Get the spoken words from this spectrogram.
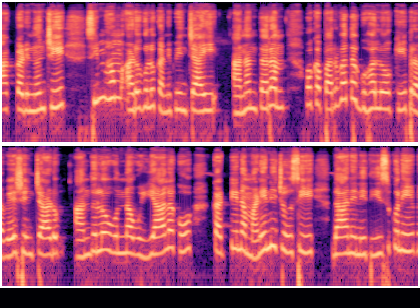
అక్కడి నుంచి సింహం అడుగులు కనిపించాయి. అనంతరం ఒక పర్వత గుహలోకి ప్రవేశించాడు. అందులో ఉన్న ఉయ్యాలకు కట్టిన మణిని చూసి దానిని తీసుకుని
